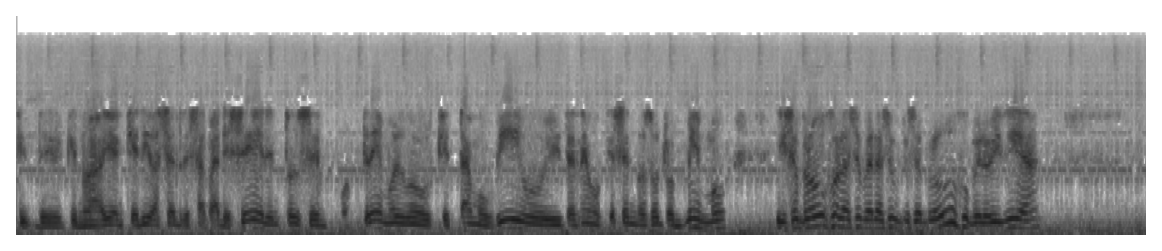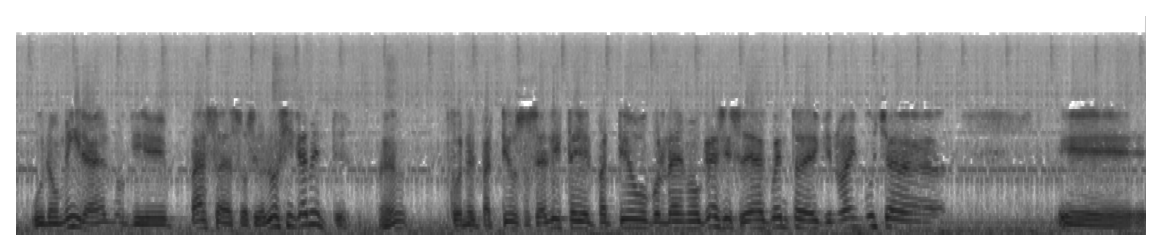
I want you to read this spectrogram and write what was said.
que, que nos habían querido hacer desaparecer, entonces mostremos que estamos vivos y tenemos que ser nosotros mismos. Y se produjo la separación que se produjo, pero hoy día uno mira lo que pasa sociológicamente ¿eh? con el Partido Socialista y el Partido por la Democracia y se da cuenta de que no hay mucha eh,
